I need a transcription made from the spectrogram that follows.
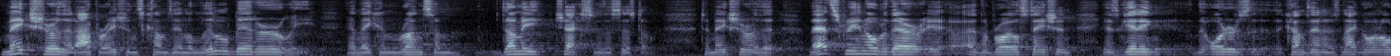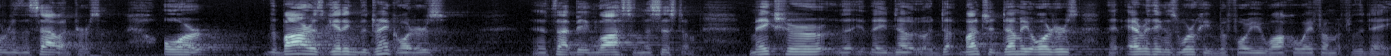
make sure that operations comes in a little bit early and they can run some dummy checks through the system to make sure that that screen over there eh, at the broil station is getting the orders that that comes in and it's not going over to the salad person. Or the bar is getting the drink orders and it's not being lost in the system. Make sure that they do a bunch of dummy orders, that everything is working before you walk away from it for the day.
